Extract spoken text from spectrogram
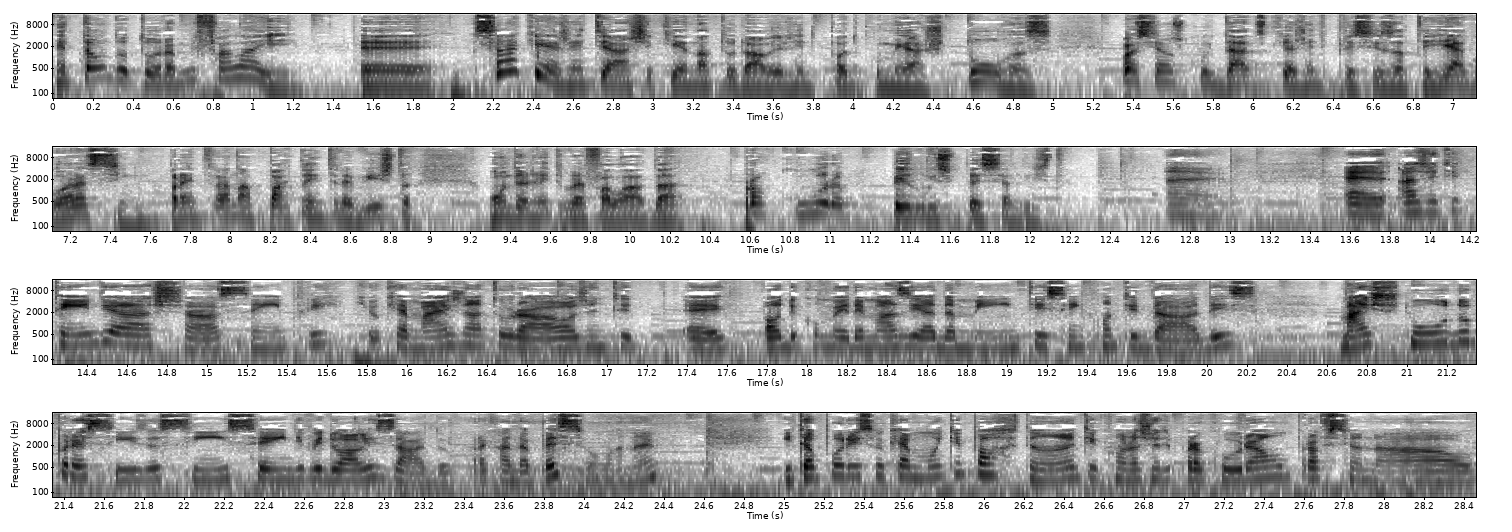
Então, doutora, me fala aí. é, será que a gente acha que é natural e a gente pode comer as turras? Quais são os cuidados que a gente precisa ter? E agora sim, para entrar na parte da entrevista, onde a gente vai falar da procura pelo especialista. É. É, a gente tende a achar sempre que o que é mais natural a gente é, pode comer demasiadamente, sem quantidades, mas tudo precisa sim ser individualizado para cada pessoa, né? Então por isso que é muito importante quando a gente procura um profissional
